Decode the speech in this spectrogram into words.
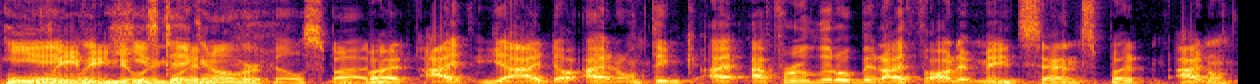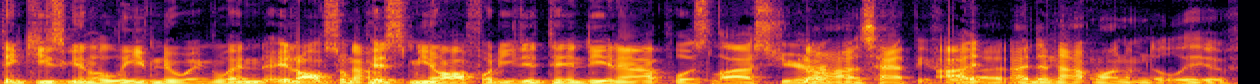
he leaving New he's England. taking over Bill's spot. But I, yeah, I don't, I don't think. I, I, for a little bit, I thought it made sense, but I don't think he's going to leave New England. It also No. pissed me off what he did to Indianapolis last year. no, I was happy for I- that. I did not want him to leave.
